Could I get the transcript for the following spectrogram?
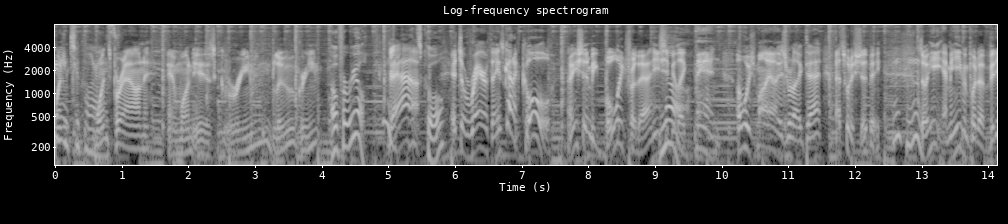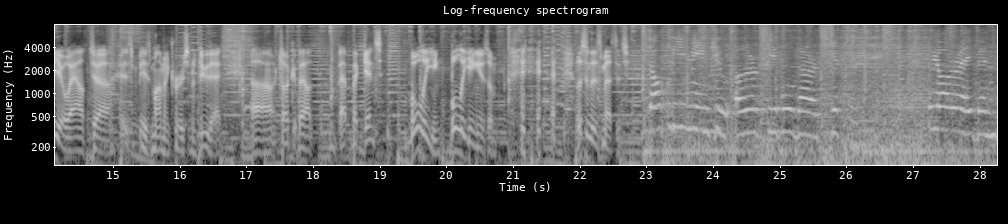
you mean two color One's brown and one is green, blue, green. Oh, for real? Yeah, That's cool. It's a rare thing. It's kind of cool. Now, you shouldn't be bullied for that. He should be No. like, man, I wish my eyes were like that. That's what it should be. Mm-hmm. So he, I mean, he even put a video out. Uh, his his mom encouraged him to do that. Uh, talk about that against bullying, bullyingism. Listen to this message. Don't be mean to other been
